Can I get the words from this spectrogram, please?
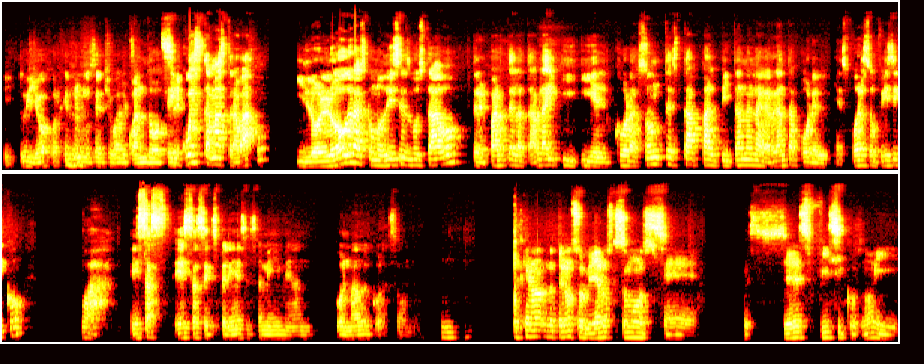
y tú y yo, Jorge, lo hemos hecho igual. Cuando te Sí. cuesta más trabajo y lo logras, como dices Gustavo, treparte la tabla y, y, y el corazón te está palpitando en la garganta por el esfuerzo físico, Esas, esas experiencias a mí me han colmado el corazón. ¿no? Es que no, no tenemos que olvidarnos que somos eh, pues, seres físicos, ¿no? Y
